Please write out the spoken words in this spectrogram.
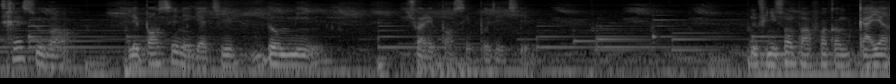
très souvent, les pensées négatives dominent sur les pensées positives. Nous finissons parfois comme Caïn,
